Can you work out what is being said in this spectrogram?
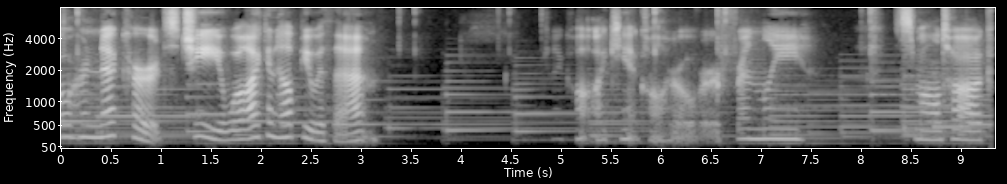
Oh, her neck hurts. Gee, well, I can help you with that. Can I call? I can't call her over. Friendly, small talk,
